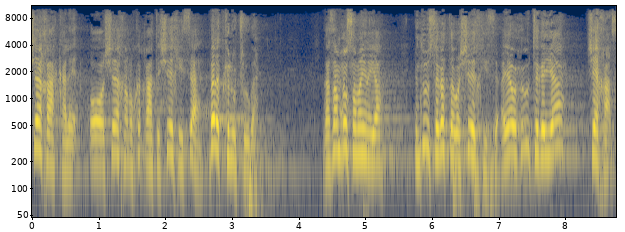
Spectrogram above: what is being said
sheekhaa kale oo sheekhan uu ka qaatay sheekhiisaa beled kaluu jooga markaasaa muxuu samaynayaa intuu isaga tago sheekhiisa ayaa wuxuu u tegayaa sheekhaas.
